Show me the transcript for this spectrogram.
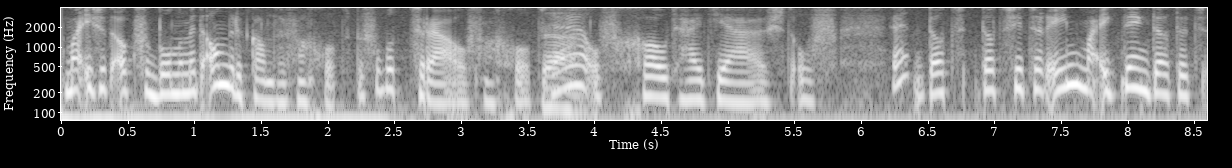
Maar is het ook verbonden met andere kanten van God? Bijvoorbeeld trouw van God. Ja. Hè? Of grootheid juist. Of, hè? Dat, dat zit erin. Maar ik denk dat het,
